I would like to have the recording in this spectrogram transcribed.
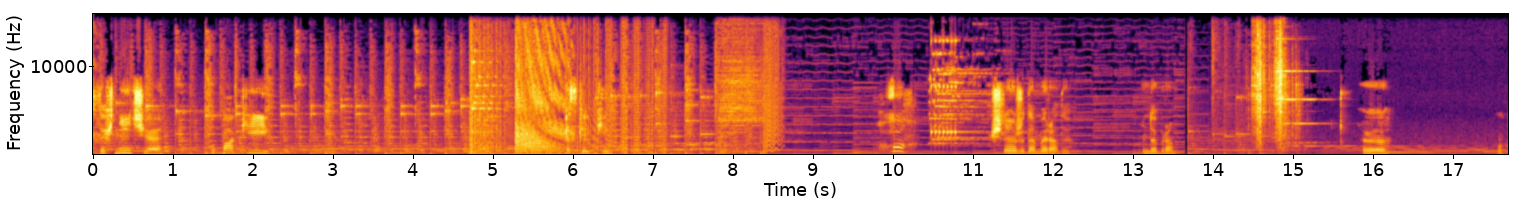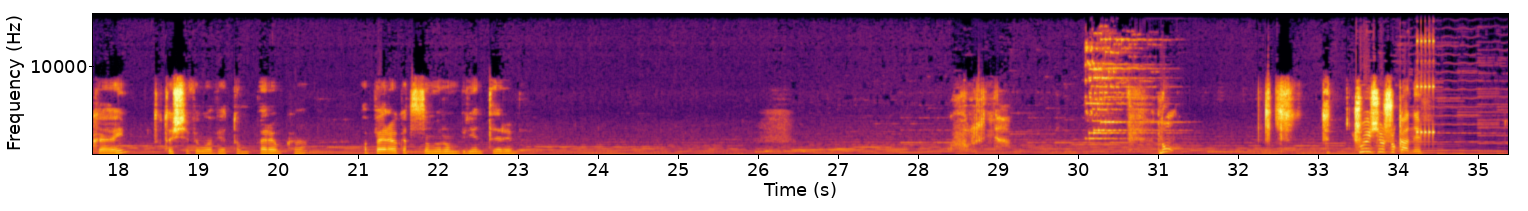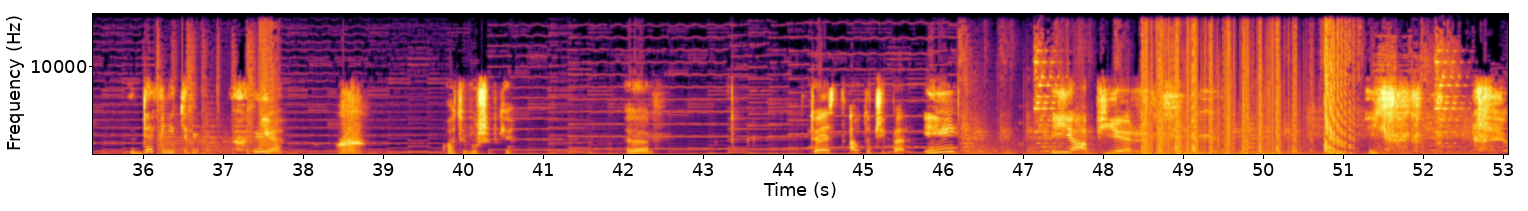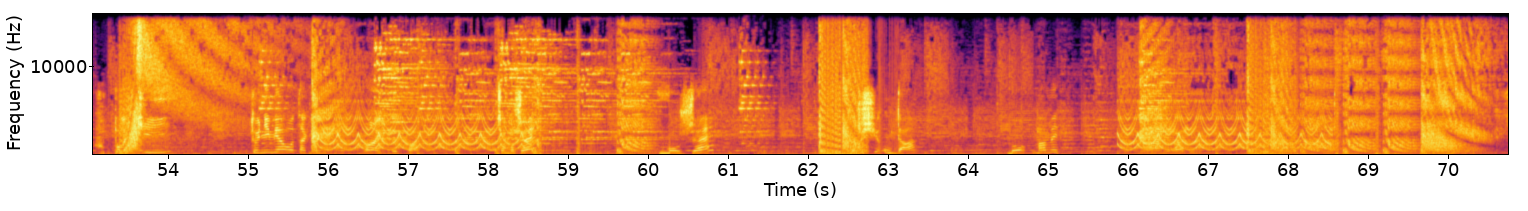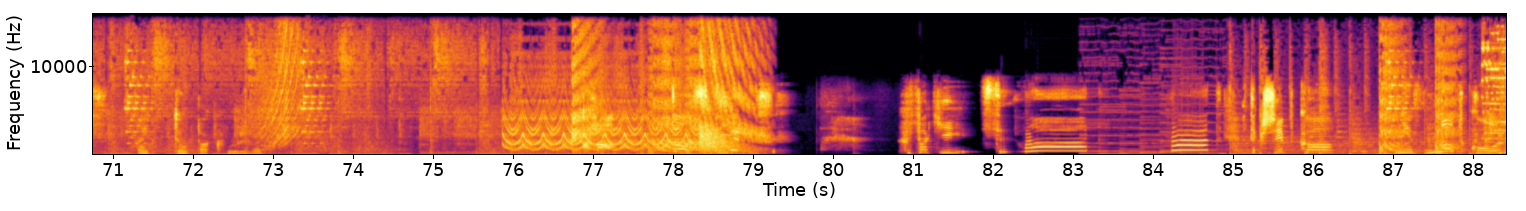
Zdechnijcie! Chłopaki! Escape key. O! Myślałem, że damy radę. Dobra. E, Okej. Tutaj się wyławia tą perełkę. A perełka to są rąbnięte ryby. No! Czuję się oszukany. Definitywnie. Nie. O, to było szybkie. Tu jest autochipper i... Ja pier... Chłopaki! To nie miało tak. Oj. Co, może? Może? Może się uda? Bo mamy... Oj, dupa, kurwa. Aha! To spier... Chłopaki... What? What? Tak szybko... Nie... Not cool!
